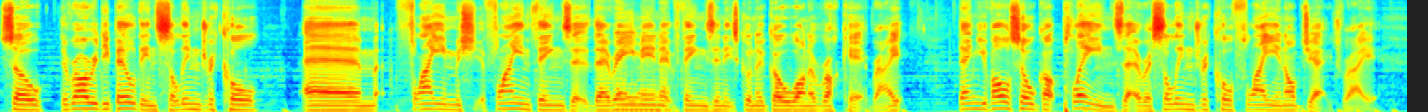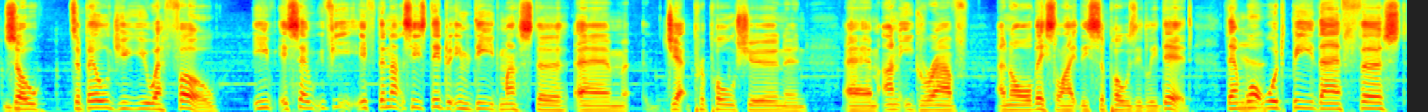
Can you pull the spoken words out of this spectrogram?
So they're already building cylindrical um, flying mach- flying things. That they're Yeah, yeah, aiming yeah. at things, and it's going to go on a rocket, right? Then you've also got planes that are a cylindrical flying object, right? Mm-hmm. So to build your UFO, so if you, if the Nazis did indeed master um, jet propulsion and um, anti grav and all this like they supposedly did, then what would be their first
